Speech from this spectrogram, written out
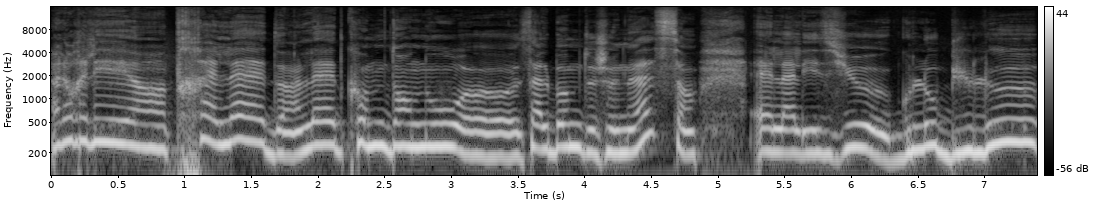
Alors elle est euh, très laide, hein, laide comme dans nos euh, albums de jeunesse. Elle a les yeux globuleux,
